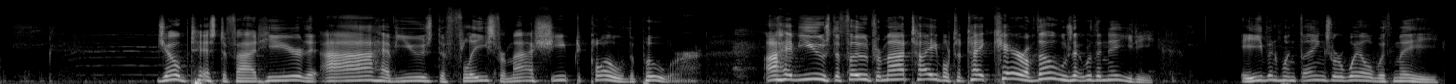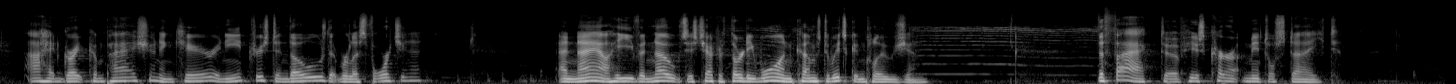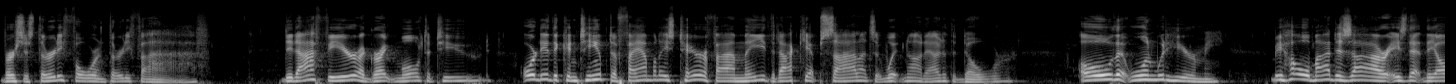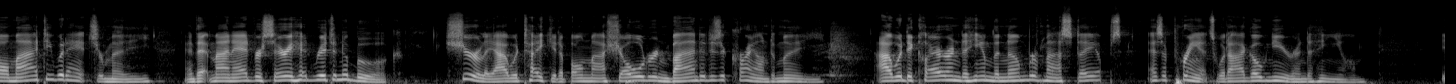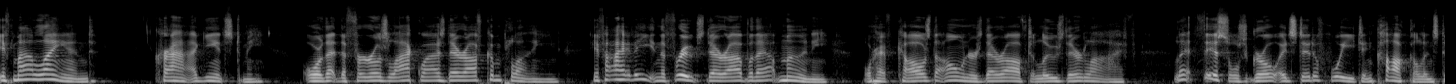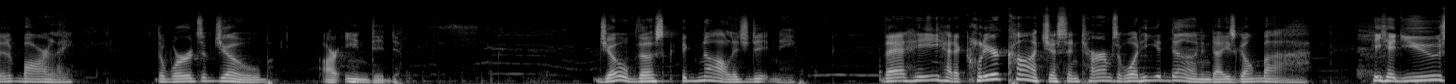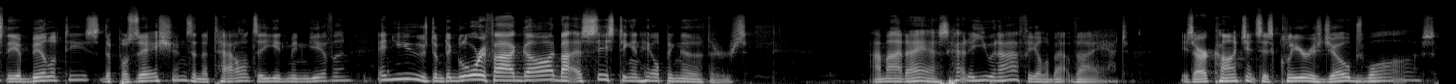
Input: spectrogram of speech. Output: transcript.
Job testified here that I have used the fleece for my sheep to clothe the poor. I have used the food from my table to take care of those that were the needy. Even when things were well with me, I had great compassion and care and interest in those that were less fortunate. And now he even notes as chapter 31 comes to its conclusion the fact of his current mental state. Verses 34 and 35. Did I fear a great multitude? Or did the contempt of families terrify me that I kept silence and went not out of the door? Oh, that one would hear me. Behold, my desire is that the Almighty would answer me, and that mine adversary had written a book. Surely I would take it upon my shoulder and bind it as a crown to me. I would declare unto him the number of my steps. As a prince would I go near unto him. If my land cry against me, or that the furrows likewise thereof complain, if I have eaten the fruits thereof without money, or have caused the owners thereof to lose their life, let thistles grow instead of wheat, and cockle instead of barley. The words of Job are ended. Job thus acknowledged, didn't he, that he had a clear conscience in terms of what he had done in days gone by. He had used the abilities, the possessions, and the talents that he had been given, and used them to glorify God by assisting and helping others. I might ask, how do you and I feel about that? Is our conscience as clear as Job's was?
